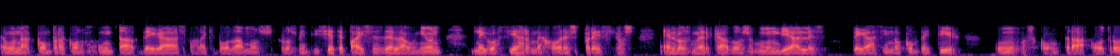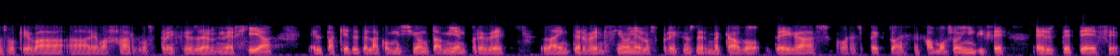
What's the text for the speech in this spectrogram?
una compra conjunta de gas para que podamos los 27 países de la Unión negociar mejores precios en los mercados mundiales de gas y no competir unos contra otros, lo que va a rebajar los precios de la energía. El paquete de la Comisión también prevé la intervención en los precios del mercado de gas con respecto a este famoso índice, el TTF,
